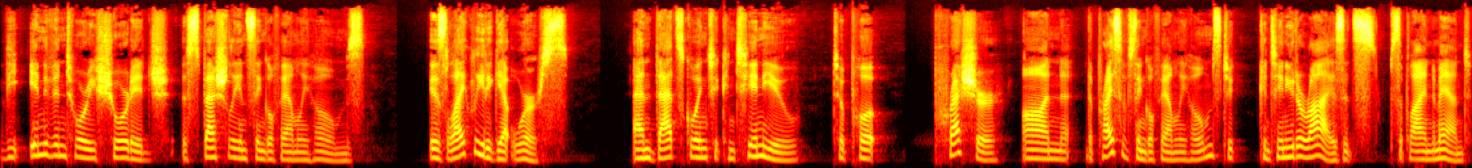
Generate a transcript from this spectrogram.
the inventory shortage, especially in single family homes, is likely to get worse. And that's going to continue to put pressure on the price of single family homes to continue to rise. It's supply and demand.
